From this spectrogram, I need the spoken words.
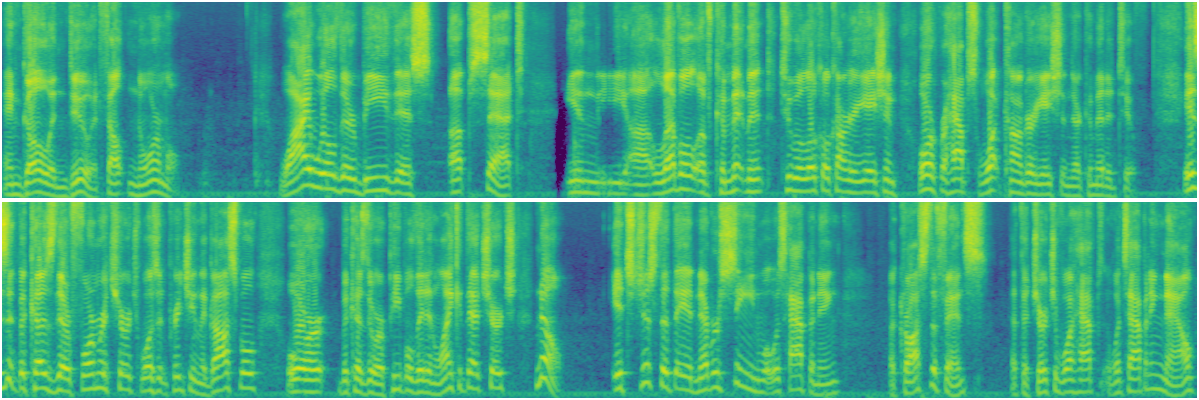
and go and do. It felt normal. Why will there be this upset in the uh, level of commitment to a local congregation or perhaps what congregation they're committed to? Is it because their former church wasn't preaching the gospel or because there were people they didn't like at that church? No. It's just that they had never seen what was happening across the fence at the church of what hap- what's happening now.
